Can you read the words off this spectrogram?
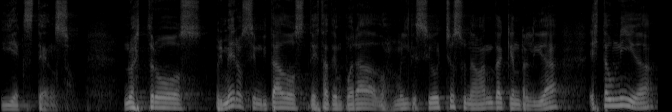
y extenso. Nuestros primeros invitados de esta temporada 2018 es una banda que en realidad está unida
